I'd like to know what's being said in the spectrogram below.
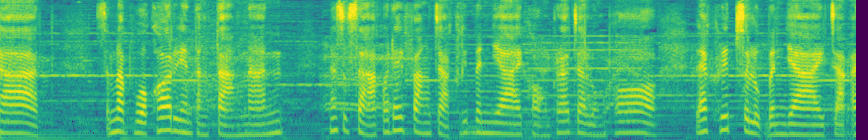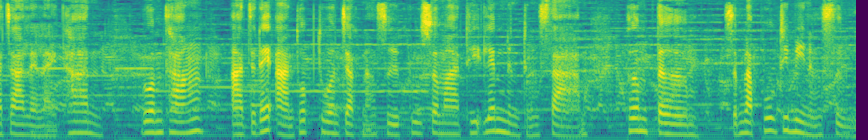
ชาติสำหรับหัวข้อเรียนต่างๆนั้น นักศึกษาก็ได้ฟังจากคลิปบรรยายของพระอาจารย์หลวงพ่อ และคลิปสรุปบรรยายจากอาจารย์หลาย ๆ ท่าน รวมทั้งอาจจะได้อ่านทบทวนจากหนังสือครูสมาธิเล่ม 1-3 เพิ่มเติมสำหรับผู้ที่มีหนังสือ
